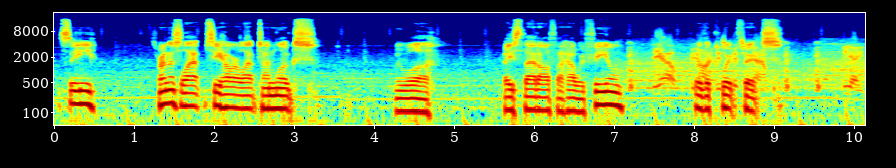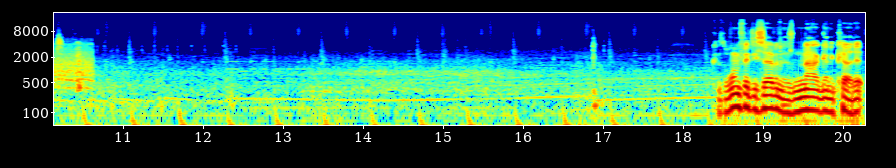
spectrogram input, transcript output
Let's see. Let's run this lap, see how our lap time looks. We will uh, base that off of how we feel for the quick fix. Because the 157 is not going to cut it.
